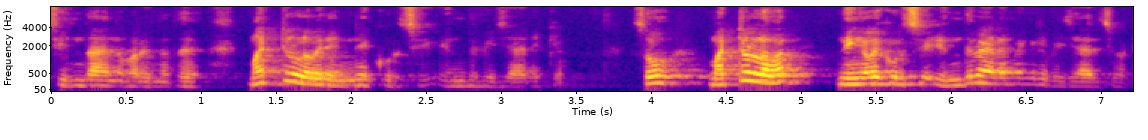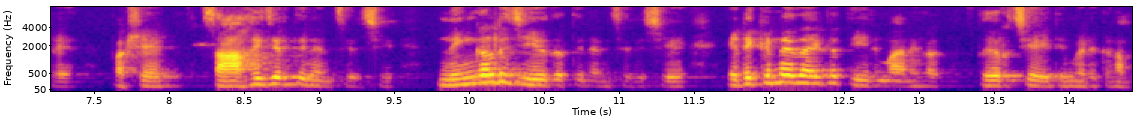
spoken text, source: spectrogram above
ചിന്ത എന്ന് പറയുന്നത് മറ്റുള്ളവർ എന്നെക്കുറിച്ച് എന്ത് വിചാരിക്കും? സോ മറ്റുള്ളവർ നിങ്ങളെക്കുറിച്ച് എന്ത് വേണമെങ്കിലും വിചാരിച്ചോട്ടെ പക്ഷേ സാഹചര്യത്തിനനുസരിച്ച് നിങ്ങളുടെ ജീവിതത്തിനനുസരിച്ച് എടുക്കേണ്ടതായിട്ടുള്ള തീരുമാനങ്ങൾ തീർച്ചയായിട്ടും എടുക്കണം.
